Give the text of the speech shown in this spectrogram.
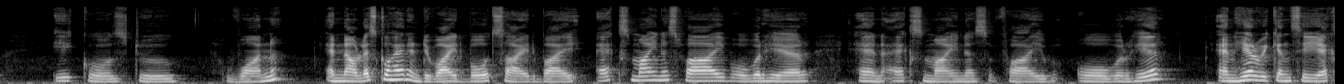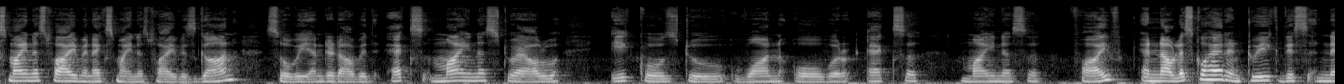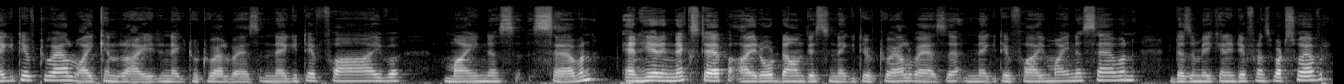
equals to 1. And now let's go ahead and divide both sides by x minus 5 over here and x minus 5 over here. And here we can see x minus 5 and x minus 5 is gone. So we ended up with x minus 12 equals to 1 over x minus 5. And now let's go ahead and tweak this negative 12. I can write negative 12 as negative 5 minus 7. And here in next step, I wrote down this negative 12 as negative 5 minus 7. Doesn't make any difference whatsoever.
